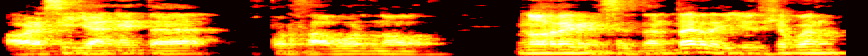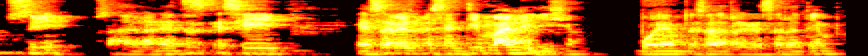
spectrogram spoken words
ahora sí ya neta, por favor no, no regreses tan tarde. Y yo dije, bueno, sí, o sea, la neta es que sí, esa vez me sentí mal y dije, voy a empezar a regresar a tiempo.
